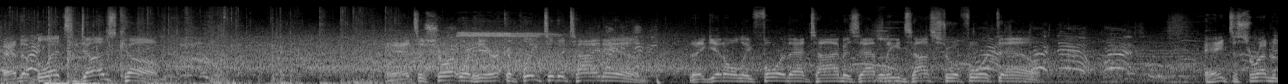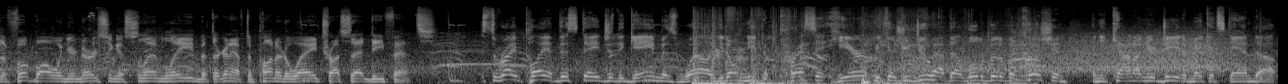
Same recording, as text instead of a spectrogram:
And the blitz does come. It's a short one here, complete to the tight end. They get only four that time as that leads us to a fourth down. I hate to surrender the football when you're nursing a slim lead, but they're going to have to punt it away. Trust that defense. It's the right play at this stage of the game as well. You don't need to press it here because you do have that little bit of a cushion, and you count on your D to make it stand up.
